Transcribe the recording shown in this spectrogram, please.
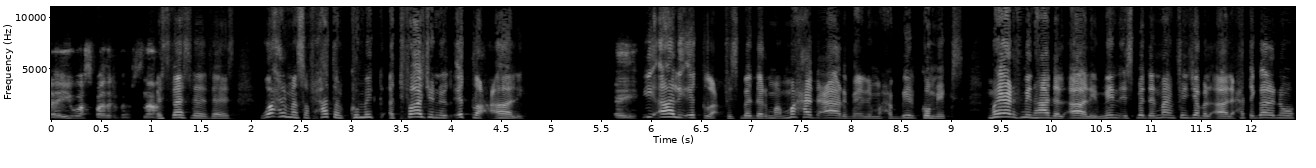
أيوه سبايدر فيرس نعم. سبايدر فيرس واحد من صفحات ال comic أتفاجئ إنه يطلع آلي. أي. في آلي يطلع في سبايدر مان ما حد عارف يعني محبي الكوميكس ما يعرف مين هذا الآلي مين سبايدر مان في جاب الآلي. حتى قال إنه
